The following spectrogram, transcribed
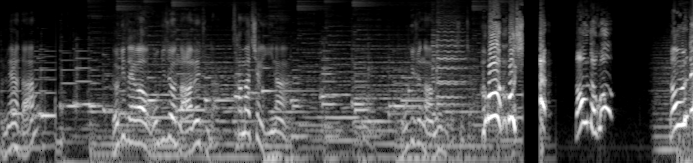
아, 미안하다 여기 내가 오기 전 나오면 해준다 3화치형 2나 오기 전 나오면 해준다 진짜 어! 어! 씨! 나온다고? 나오는데?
